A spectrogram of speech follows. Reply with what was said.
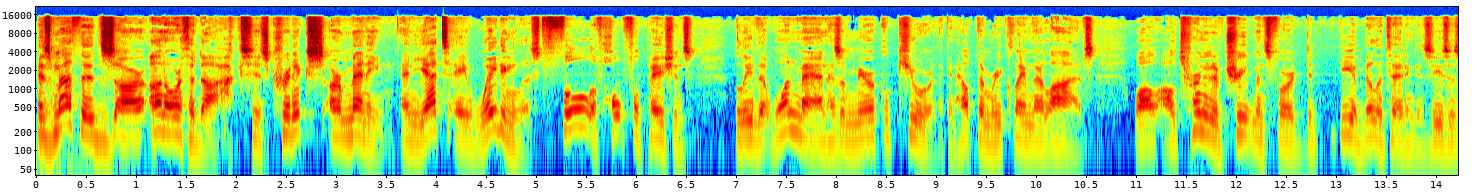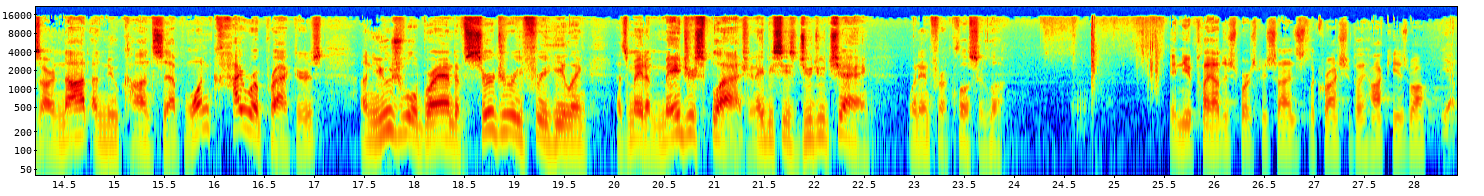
His methods are unorthodox. His critics are many, and yet a waiting list full of hopeful patients believe that one man has a miracle cure that can help them reclaim their lives. While alternative treatments for de- debilitating diseases are not a new concept, one chiropractor's unusual brand of surgery free healing has made a major splash, and ABC's Juju Chang went in for a closer look. And you play other sports besides lacrosse? You play hockey as well? Yeah.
